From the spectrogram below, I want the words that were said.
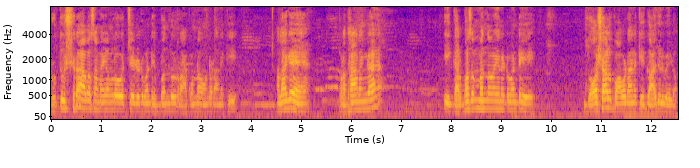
ఋతుస్రావ సమయంలో వచ్చేటటువంటి ఇబ్బందులు రాకుండా ఉండడానికి అలాగే ప్రధానంగా ఈ గర్భ సంబంధమైనటువంటి దోషాలు పోవడానికి గాజులు వేయడం.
